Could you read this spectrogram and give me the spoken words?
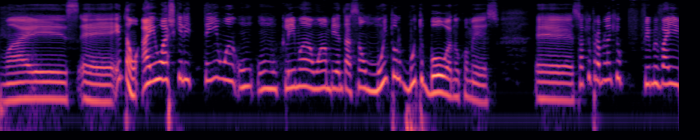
Mas. é, então, aí eu acho que ele tem uma- um, um clima, uma ambientação muito, muito boa no começo. É, só que o problema é que o filme vai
